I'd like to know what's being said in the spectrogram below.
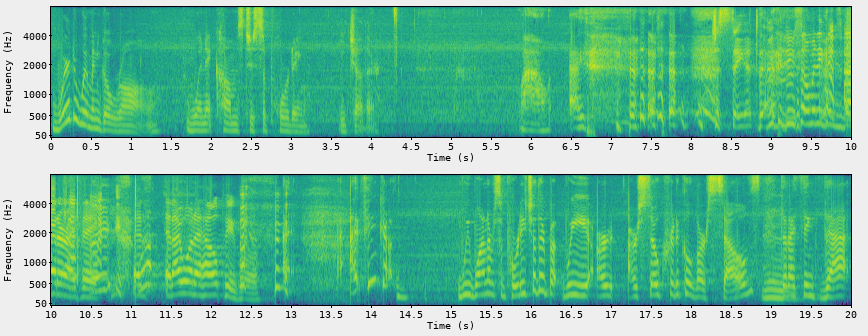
Where do women go wrong when it comes to supporting each other? Wow. I, Just say it. We can do so many things better, I think. And, and I want to help people. I think uh, we want to support each other, but we are, are so critical of ourselves that I think that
